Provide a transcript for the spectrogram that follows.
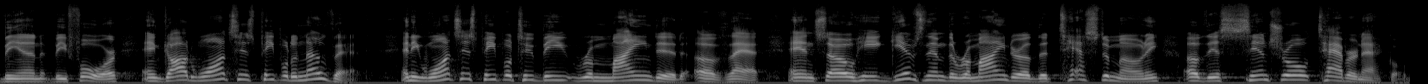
been before. And God wants His people to know that. And he wants his people to be reminded of that. And so he gives them the reminder of the testimony of this central tabernacle.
